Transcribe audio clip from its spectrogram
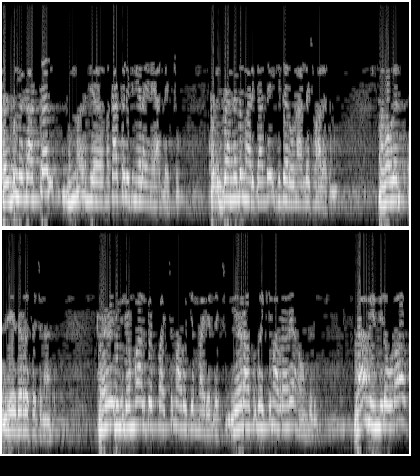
ከዚህ መካከል መካከል እድሜ ላይ ነው ያለችው። ወልጃነትም አድርጋለች ጊደር ሆናለች ማለት ነው። ለመውለድ የደረሰች ናት። ይሄ ደግሞ አልገፋችም አሮጌም አይደለችም። የራሱ በቂ ማብራሪያ ነው እንግዲህ። ላም የሚለው ራሱ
